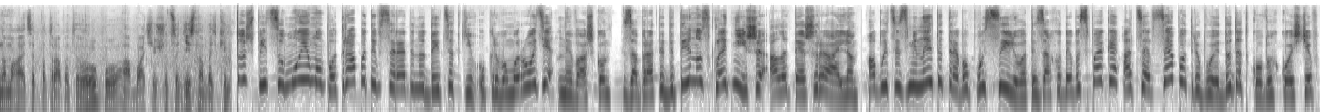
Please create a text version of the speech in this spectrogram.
намагається потрапити в групу, а бачив, що це дійсно батьки. Тож підсумуємо, потрапити всередину дитсадків у Кривому Розі неважко. Забрати дитину складніше, але теж реально. Аби це змінити, треба посилювати заходи безпеки, а це все потребує додаткових коштів.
